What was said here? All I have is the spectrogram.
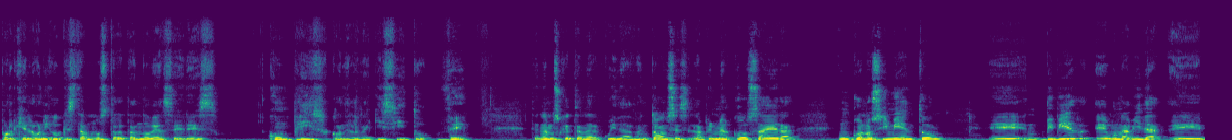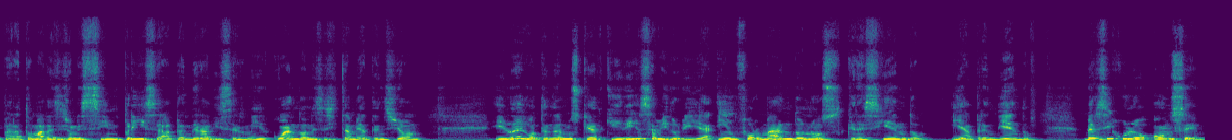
porque lo único que estamos tratando de hacer es cumplir con el requisito de. Tenemos que tener cuidado. Entonces, la primera cosa era un conocimiento, eh, vivir una vida para tomar decisiones sin prisa, aprender a discernir cuándo necesita mi atención, y luego tendremos que adquirir sabiduría informándonos, creciendo y aprendiendo. Versículo 11,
